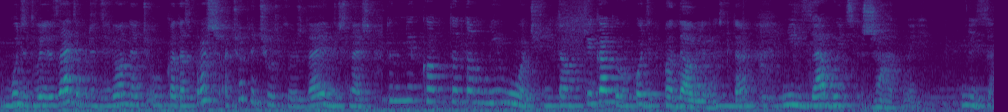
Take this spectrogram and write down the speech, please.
будет вылезать определенное, чу- когда спросишь, а что ты чувствуешь, да, и начинаешь, да мне как-то там не очень, и там фигак и выходит подавленность, да. Нельзя быть жадной, нельзя.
